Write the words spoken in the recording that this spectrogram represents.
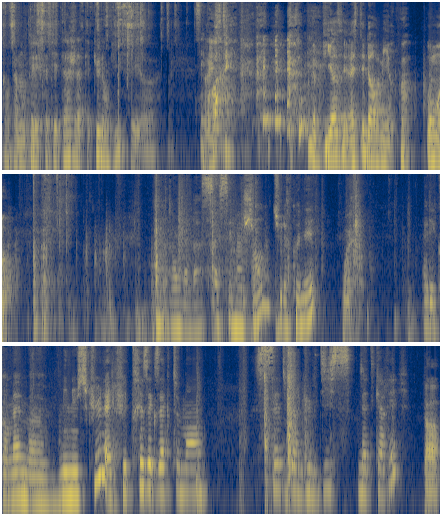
quand t'as monté les sept étages, là, t'as qu'une envie, c'est... euh, C'est quoi? Rester. le pire, c'est rester dormir, quoi. Au moins. Donc, bon, ben, ça, c'est ma chambre. Tu la connais? Ouais. Elle est quand même euh, minuscule. Elle fait très exactement 7,10 mètres carrés. T'as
